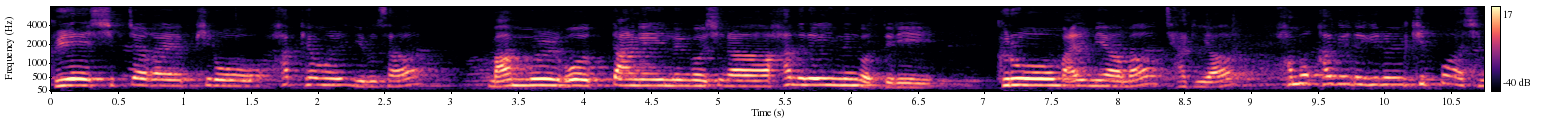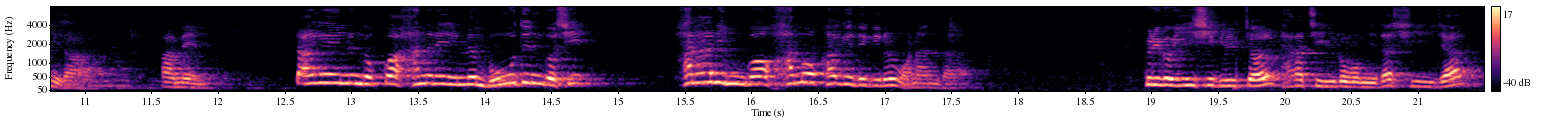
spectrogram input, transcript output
그의 십자가의 피로 화평을 이루사 만물 곧 땅에 있는 것이나 하늘에 있는 것들이 그로 말미암아 자기야 화목하게 되기를 기뻐하십니다. 아멘. 땅에 있는 것과 하늘에 있는 모든 것이 하나님과 화목하게 되기를 원한다. 그리고 21절 다 같이 읽어봅니다. 시작.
